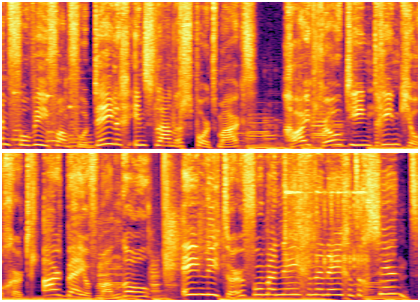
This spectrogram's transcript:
En voor wie van voordelig inslaan een sport maakt? High protein drinkyoghurt, aardbei of mango. 1 liter voor maar 99 cent.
